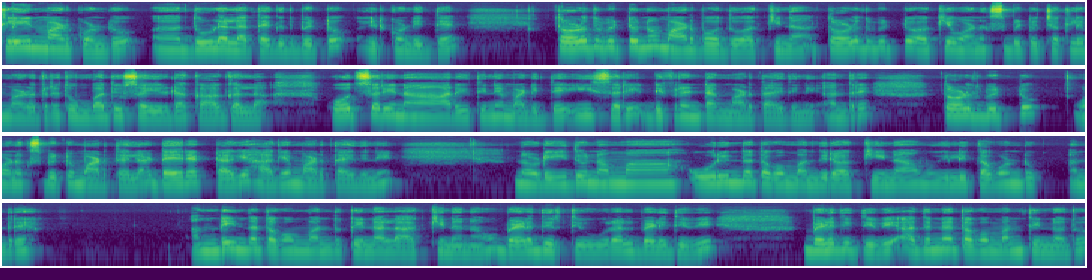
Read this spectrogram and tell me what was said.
ಕ್ಲೀನ್ ಮಾಡಿಕೊಂಡು ಧೂಳೆಲ್ಲ ತೆಗೆದುಬಿಟ್ಟು ಇಟ್ಕೊಂಡಿದ್ದೆ. ತೊಳೆದು ಬಿಟ್ಟು ಮಾಡ್ಬೋದು ಅಕ್ಕಿನ. ತೊಳೆದು ಬಿಟ್ಟು ಅಕ್ಕಿ ಒಣಗಿಸ್ಬಿಟ್ಟು ಚಕ್ಲಿ ಮಾಡಿದ್ರೆ ತುಂಬ ದಿವಸ ಇಡೋಕ್ಕಾಗಲ್ಲ. ಹೋದ ಸರಿ ನಾ ಆ ರೀತಿಯೇ ಮಾಡಿದ್ದೆ. ಈ ಸರಿ ಡಿಫ್ರೆಂಟಾಗಿ ಮಾಡ್ತಾಯಿದ್ದೀನಿ ಅಂದರೆ ತೊಳೆದ್ಬಿಟ್ಟು, ಒಣಗಿಸ್ಬಿಟ್ಟು ಮಾಡ್ತಾಯಿಲ್ಲ ಡೈರೆಕ್ಟಾಗಿ ಹಾಗೆ ಮಾಡ್ತಾಯಿದ್ದೀನಿ ನೋಡಿ, ಇದು ನಮ್ಮ ಊರಿಂದ ತೊಗೊಂಬಂದಿರೋ ಅಕ್ಕಿ ನಾವು ಇಲ್ಲಿ ತಗೊಂಡು, ಅಂದರೆ ಅಂಗಡಿಯಿಂದ ತೊಗೊಂಬಂದು ತಿನ್ನಲ್ಲ ಅಕ್ಕಿನ ನಾವು. ಬೆಳೆದಿರ್ತೀವಿ, ಊರಲ್ಲಿ ಬೆಳೆದೀವಿ, ಬೆಳೆದಿದ್ದೀವಿ. ಅದನ್ನೇ ತೊಗೊಂಬಂದು ತಿನ್ನೋದು.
